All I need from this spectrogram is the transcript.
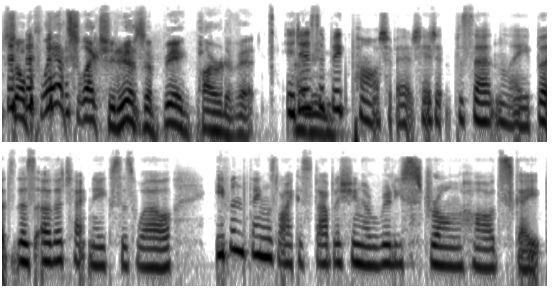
so plant selection is a big part of it. It I is a big part of it, it, certainly, but there's other techniques as well. Even things like establishing a really strong hardscape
